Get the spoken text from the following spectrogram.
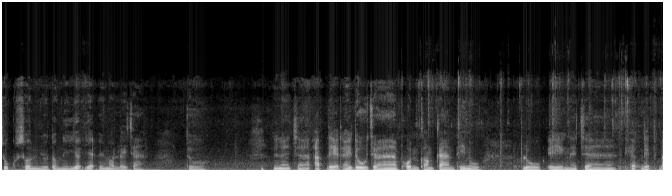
ซุกซนอยู่ตรงนี้เยอะแยะไปหมดเลยจ้ะดู นี่นะจ๊ะอัปเดตให้ดูจ้าผลของการที่หนูปลูกเองนะจ๊ะเดี๋ยวเด็ดใบ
